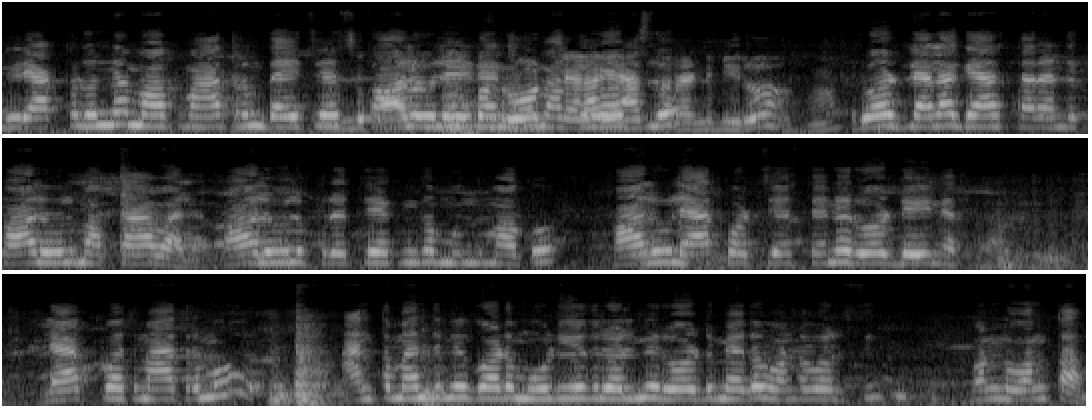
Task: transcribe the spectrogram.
మీరు ఎక్కడున్నా మాకు మాత్రం దయచేసి కాలువలు వేయడానికి రోడ్లు ఎలా వేస్తారండి కాలువలు మాకు కావాలి? కాలువలు ప్రత్యేకంగా ముందు మాకు కాలువలు ఏర్పాటు చేస్తేనే రోడ్డు వేయనిస్తాం. లేకపోతే మాత్రము అంతమంది కూడా మూడు ఈదుల మీ రోడ్డు మీద ఉండవలసి ఉంటాం.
